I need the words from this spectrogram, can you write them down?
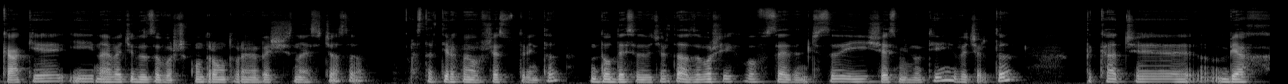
как е и най-вече да завърша. Контролното време беше 16 часа. Стартирахме в 6 сутринта до 10 вечерта. Аз завърших в 7 часа и 6 минути вечерта. Така че бях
